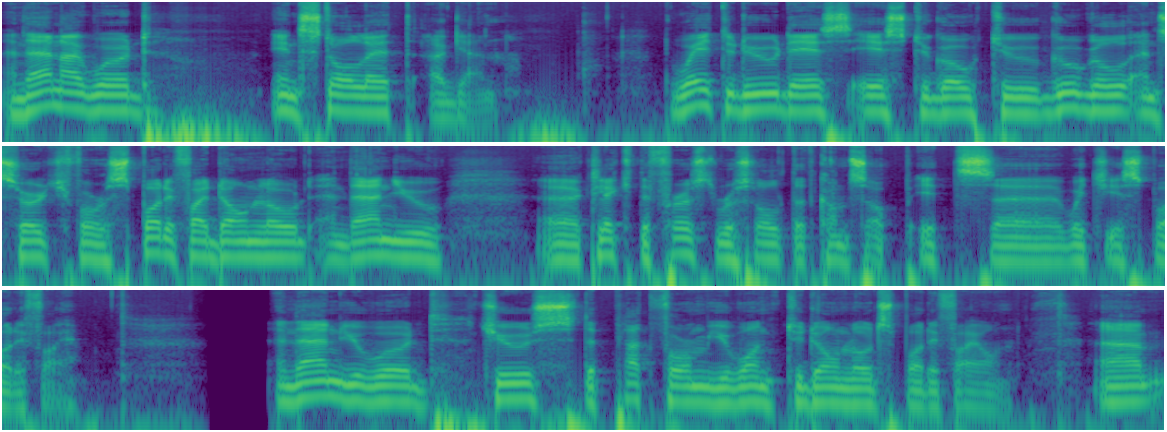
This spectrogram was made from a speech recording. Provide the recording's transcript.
And then I would install it again. The way to do this is to go to Google and search for Spotify download and then you uh, click the first result that comes up, it's uh, which is Spotify. And then you would choose the platform you want to download Spotify on. Um,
